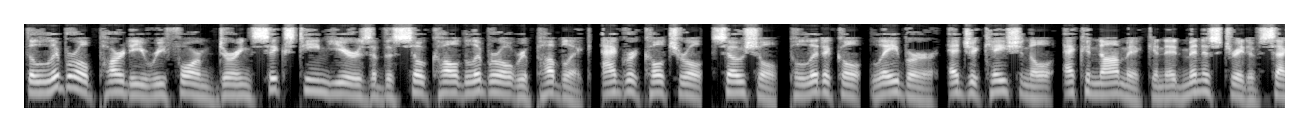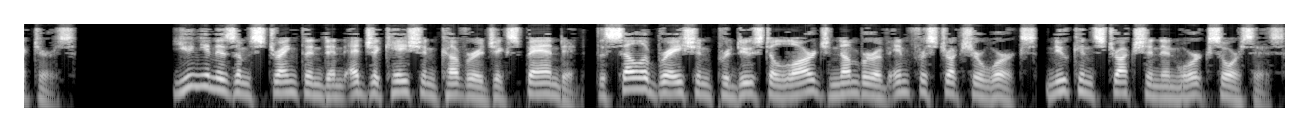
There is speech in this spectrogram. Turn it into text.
The Liberal Party reformed during 16 years of the so-called Liberal Republic, agricultural, social, political, labor, educational, economic and administrative sectors. Unionism strengthened and education coverage expanded. The celebration produced a large number of infrastructure works, new construction and work sources.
